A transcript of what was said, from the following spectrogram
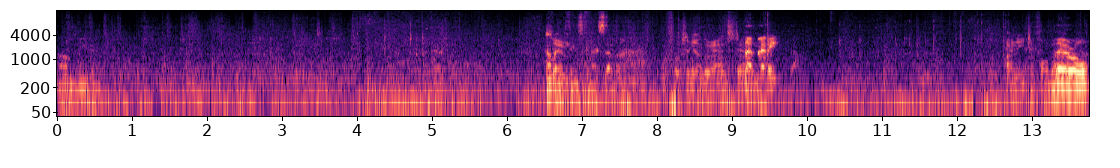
I'm leaving. How many things can I sever? Focusing other ads down. That many. I need to fall back. They're all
